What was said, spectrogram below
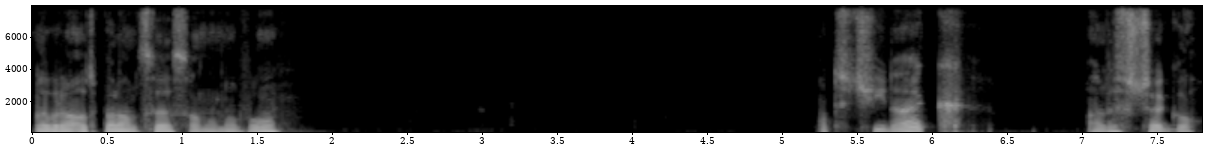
Dobra, odpalam CS-a na nowo. Odcinek. Ale z czego?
